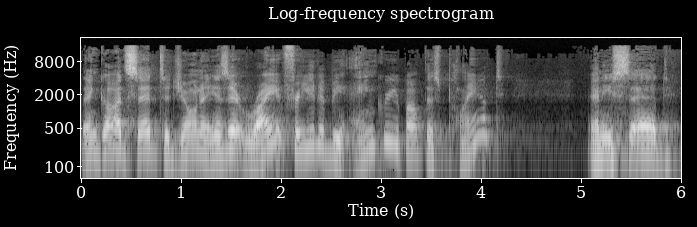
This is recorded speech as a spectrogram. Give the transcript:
Then God said to Jonah, Is it right for you to be angry about this plant? And he said,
